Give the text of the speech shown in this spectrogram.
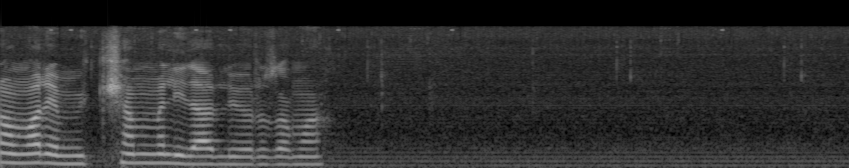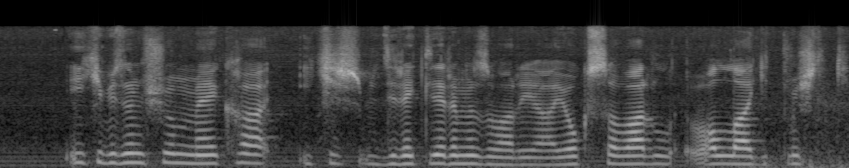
Şu an var ya mükemmel ilerliyoruz ama. İyi ki bizim şu MK2 direklerimiz var ya. Yoksa var vallahi gitmiştik.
